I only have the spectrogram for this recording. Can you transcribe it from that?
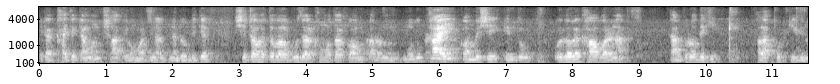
এটা খাইতে কেমন স্বাদ এবং অরিজিনাল কিনা ডুপ্লিকেট সেটা হয়তো বা বোঝার ক্ষমতা কম কারণ মধু খাই কম বেশি কিন্তু ওইভাবে খাওয়া পড়ে না। তারপরেও দেখি ফালাক ফুড কি দিল।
